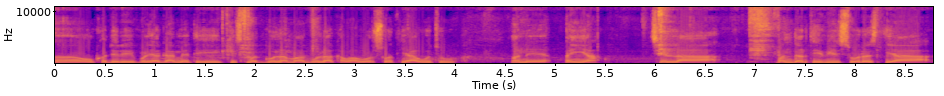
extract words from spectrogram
હું ખજૂરી પડ્યા ગામેથી કિસ્મત ગોલામાં ગોલા ખાવા વર્ષોથી આવું છું. અને અહીંયા છેલ્લા પંદરથી વીસ વર્ષ ત્યાં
